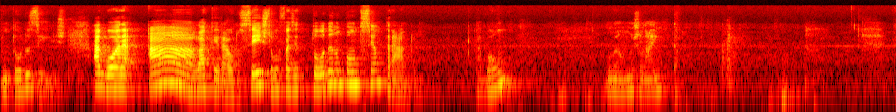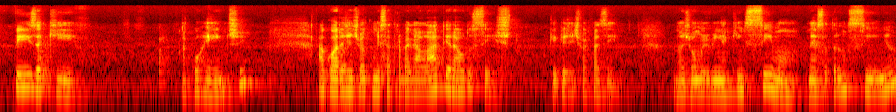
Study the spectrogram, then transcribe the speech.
em todos eles. Agora, a lateral do cesto eu vou fazer toda no ponto centrado, tá bom? Vamos lá então. Fiz aqui a corrente. Agora a gente vai começar a trabalhar a lateral do cesto. O que que a gente vai fazer? Nós vamos vir aqui em cima, ó, nessa trancinha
